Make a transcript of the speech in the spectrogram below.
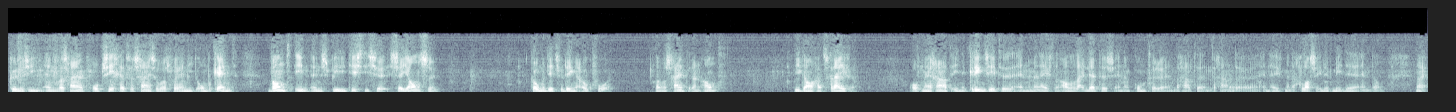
kunnen zien. En waarschijnlijk op zich het verschijnsel was voor hem niet onbekend. Want in een spiritistische seance komen dit soort dingen ook voor. Dan verschijnt er een hand die dan gaat schrijven. Of men gaat in een kring zitten en men heeft dan allerlei letters en dan komt er, en dan, gaat, dan gaan de, en heeft men een glas in het midden en dan, nou ja,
